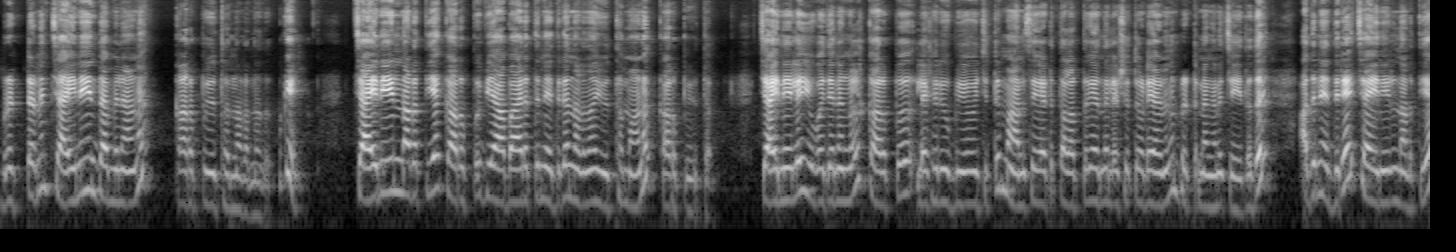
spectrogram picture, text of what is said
ബ്രിട്ടനും ചൈനയും തമ്മിലാണ് കറുപ്പ് യുദ്ധം നടന്നത്. ഓക്കെ? ചൈനയിൽ നടത്തിയ കറുപ്പ് വ്യാപാരത്തിനെതിരെ നടന്ന യുദ്ധമാണ് കറുപ്പ് യുദ്ധം. ചൈനയിലെ യുവജനങ്ങൾ കറുപ്പ് ലഹരി ഉപയോഗിച്ചിട്ട് മാനസികമായിട്ട് തളർത്തുക എന്ന ലക്ഷ്യത്തോടെയാണ് ബ്രിട്ടൻ അങ്ങനെ ചെയ്തത്. അതിനെതിരെ ചൈനയിൽ നടത്തിയ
